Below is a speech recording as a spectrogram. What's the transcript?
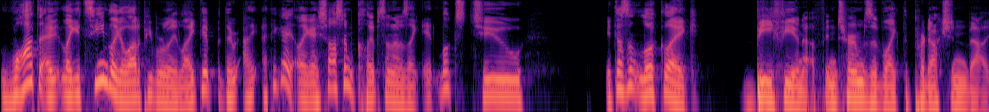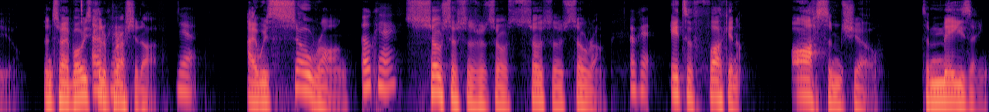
lot I- like it seemed like a lot of people really liked it, but there, I, I think I like I saw some clips and I was like, it looks too. It doesn't look like beefy enough in terms of like the production value. And so I've always kind okay. of brushed it off. Yeah. I was so wrong. Okay. So, so, so, so, so, so, so, so wrong. Okay. It's a fucking awesome show. It's amazing.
